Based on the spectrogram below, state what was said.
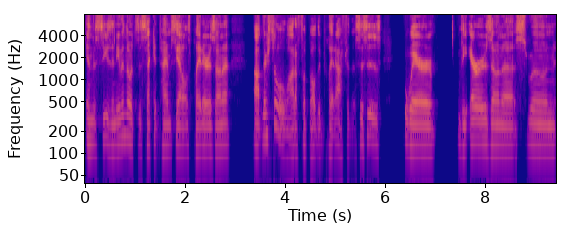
in the season, even though it's the second time Seattle has played Arizona, uh, there's still a lot of football to be played after this. This is where the Arizona swoon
